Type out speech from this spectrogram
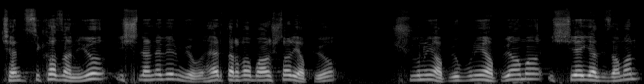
kendisi kazanıyor, işçilerine vermiyor. Her tarafa bağışlar yapıyor. Şunu yapıyor, bunu yapıyor ama işçiye geldiği zaman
